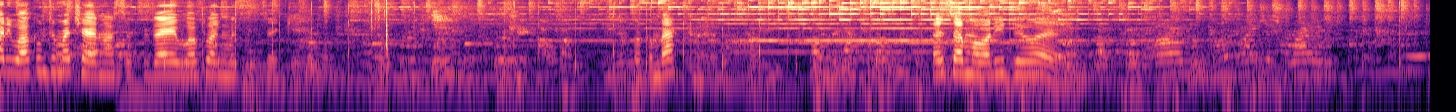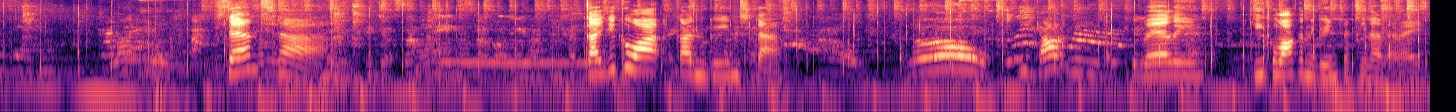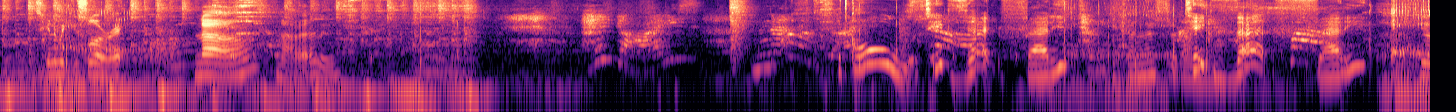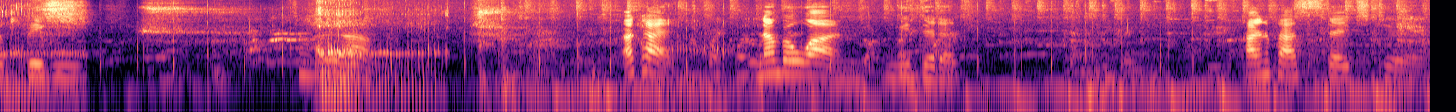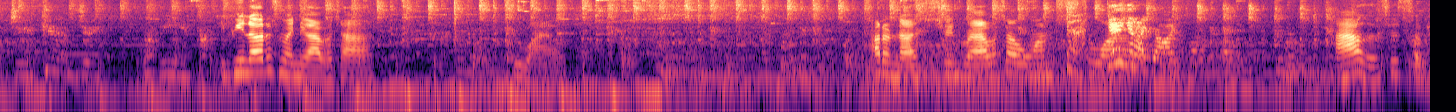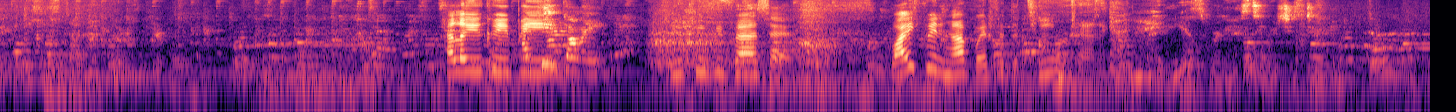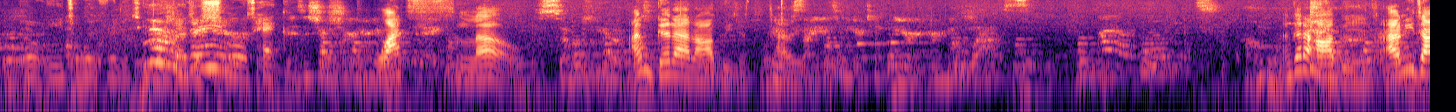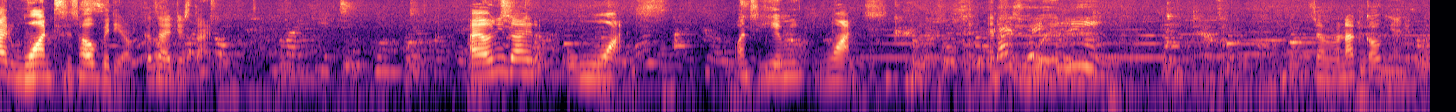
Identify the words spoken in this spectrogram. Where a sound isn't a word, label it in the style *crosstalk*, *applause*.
everybody, welcome to my channel. So today we're playing Mr. Stinky. Welcome back to my channel. Hey Summer, what are you doing? Um, I'm just running. Running. Santa. Guys, you can walk on green stuff. No, he got me. Really? You can walk on the green stuff, you know that, right? It's gonna make you slow, right? No, not really. Hey guys! Now Let's go. Take that, fatty. Can I sit on Take you? that, fatty. You biggie. So hurry up. Okay. Number one. We did it. Kind of past stage two. If you notice my new avatar, too wild. I don't know, I changed my avatar once a while. Dang it, I died. How? This is some easy stuff. Hello, you I creepy. keep dying. You creepy person. Why are you speeding up? Wait for the team turning. Yes, we're gonna see what she's doing. I don't need to wait for the team. You guys are slow as heck. Is this your shirt? You're slow? so cute. I'm good at obby, just to Are you tell you. excited to meet your, your, your new class? Oh. I'm good at obbies. I only died once this whole video because I just died. I only died once. Once, you hear me? Once. Okay. And Guys, he wait waited. for me. So we're not going anywhere.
